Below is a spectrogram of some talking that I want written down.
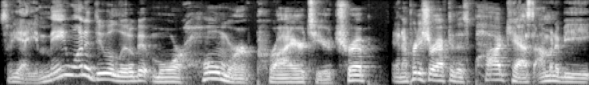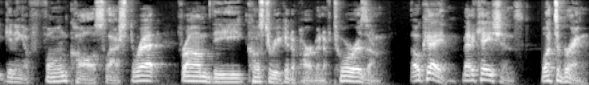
So yeah, you may want to do a little bit more homework prior to your trip. And I'm pretty sure after this podcast, I'm going to be getting a phone call slash threat from the Costa Rica Department of Tourism. Okay, medications. What to bring?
